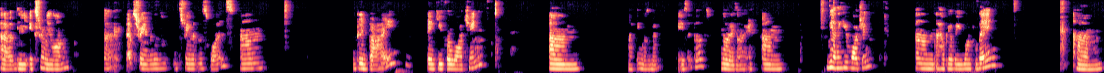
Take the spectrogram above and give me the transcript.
Uh, the extremely long uh stream stream that this was. Um, goodbye. Thank you for watching. Um, I think it was a bit. Is it both? No, it isn't. Okay. Um, yeah, thank you for watching. Um, I hope you have a wonderful day. Um,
